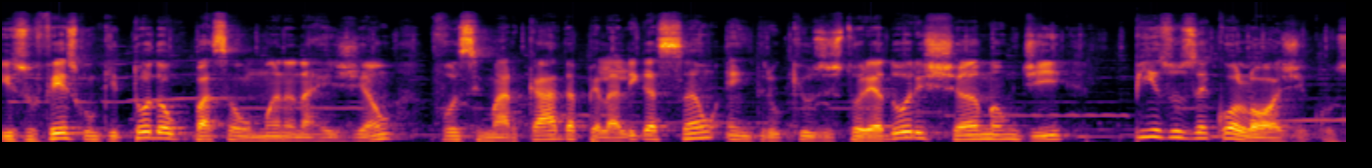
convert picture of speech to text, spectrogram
Isso fez com que toda a ocupação humana na região fosse marcada pela ligação entre o que os historiadores chamam de pisos ecológicos.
